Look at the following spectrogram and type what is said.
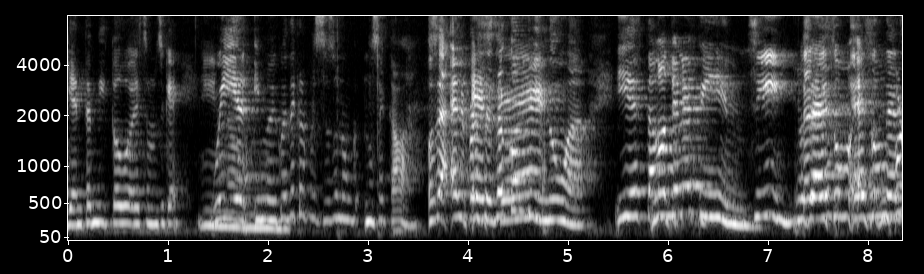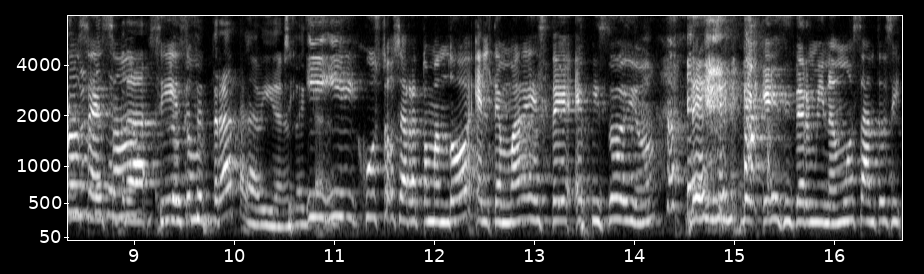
ya entendí todo eso, no sé qué. Y, y, me doy cuenta que el proceso no, no, se acaba. O sea, el proceso continúa. Y está no tiene fin. Sí. O sea, es un, es un proceso. sí, es un, se trata la vida. y, y, justo, o sea, retomando el tema de este episodio, de, de que si terminamos antes, sí,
